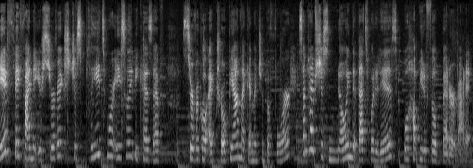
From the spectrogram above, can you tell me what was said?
If they find that your cervix just bleeds more easily because of cervical ectropion, like I mentioned before, sometimes just knowing that that's what it is will help you to feel better about it.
